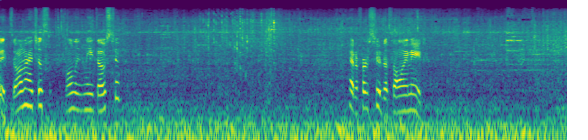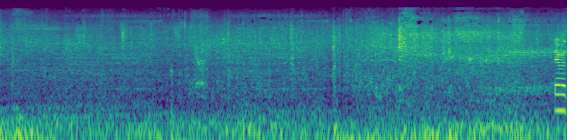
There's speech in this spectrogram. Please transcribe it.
Wait, don't I just only need those two? Yeah, the first two, that's all I need. Damn it.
